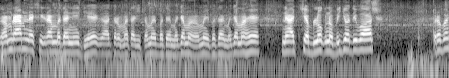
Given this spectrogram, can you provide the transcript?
રામ રામ ને શ્રી રામ બધાની. જય ગાતર માતાજી. તમે બધા મજામાં? અમે બધા મજામાં હે. ને આજ છે બ્લોગનો બીજો દિવસ. બરાબર?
